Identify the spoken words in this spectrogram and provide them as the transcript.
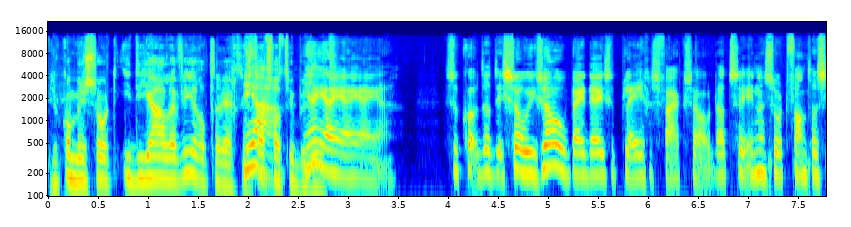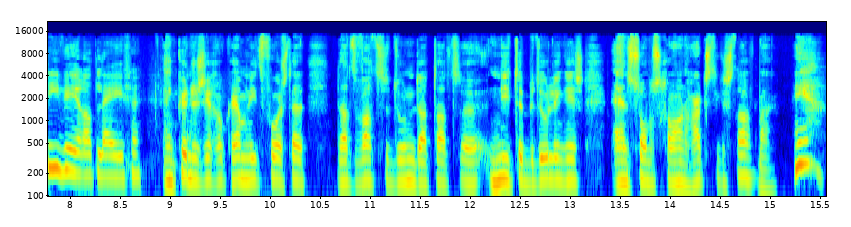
Je komt in een soort ideale wereld terecht. Is ja, dat wat u bedoelt? Ja, ja, ja. ja, ja. Ze, dat is sowieso bij deze plegers vaak zo. Dat ze in een soort fantasiewereld leven. En kunnen zich ook helemaal niet voorstellen dat wat ze doen... dat dat uh, niet de bedoeling is. En soms gewoon hartstikke strafbaar. Ja,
